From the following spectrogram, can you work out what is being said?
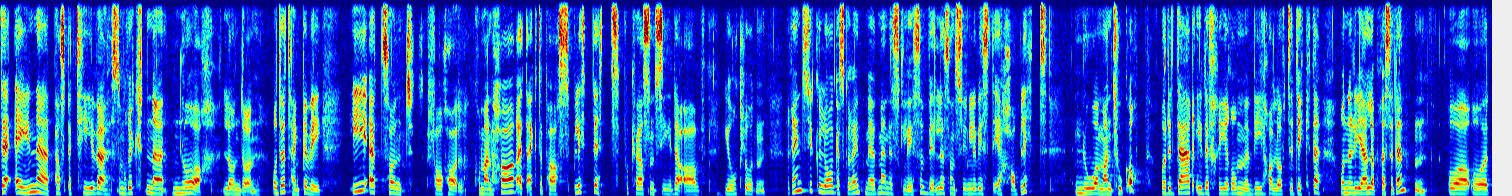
det ene perspektivet som ryktene når London, og da tenker vi i et sånt forhold, hvor man har et ektepar splittet på hver sin side av jordkloden, rent psykologisk og rent medmenneskelig så ville sannsynligvis det ha blitt noe man tok opp. Og det er der i det frie rommet vi har lov til å dikte. Og når det gjelder presidenten og, og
